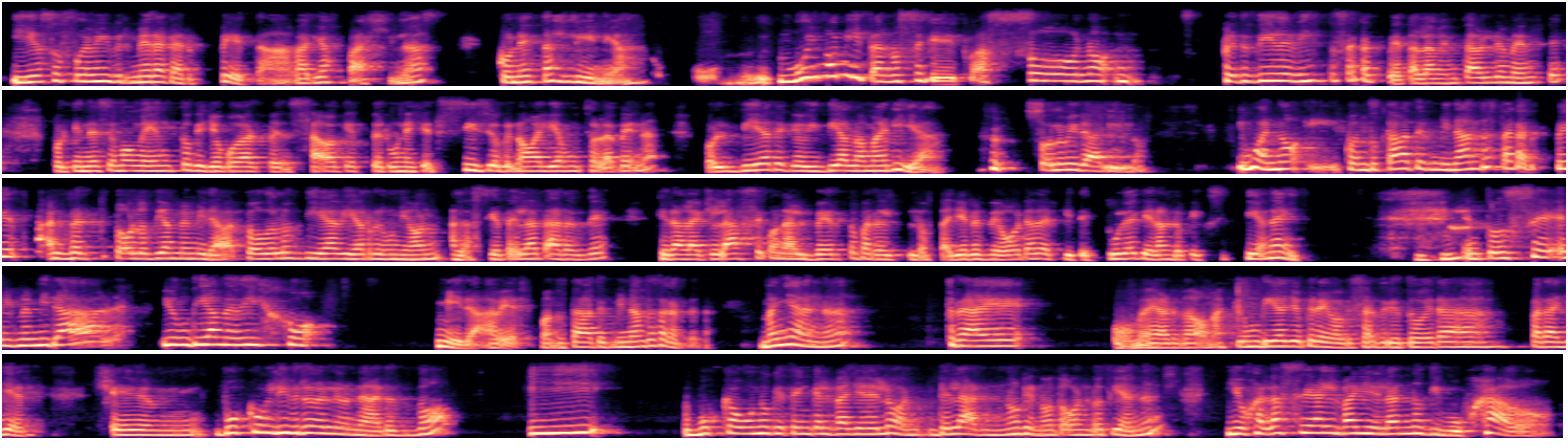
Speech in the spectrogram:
y eso fue mi primera carpeta, varias páginas, con estas líneas. Muy bonitas, no sé qué pasó, no, perdí de vista esa carpeta, lamentablemente, porque en ese momento que yo puedo haber pensado que esto era un ejercicio que no valía mucho la pena, olvídate que hoy día lo amaría, solo mirarlo. Y bueno, y cuando estaba terminando esta carpeta, Alberto todos los días me miraba, todos los días había reunión a las 7 de la tarde, que era la clase con Alberto para los talleres de hora de arquitectura, que eran lo que existían ahí. Entonces él me miraba y un día me dijo, mira, a ver, cuando estaba terminando esta carpeta, mañana trae, o me ha dado más que un día yo creo, a pesar de que todo era para ayer, em, busca un libro de Leonardo y busca uno que tenga el Valle del, del Arno, que no todos lo tienen, y ojalá sea el Valle del Arno dibujado,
